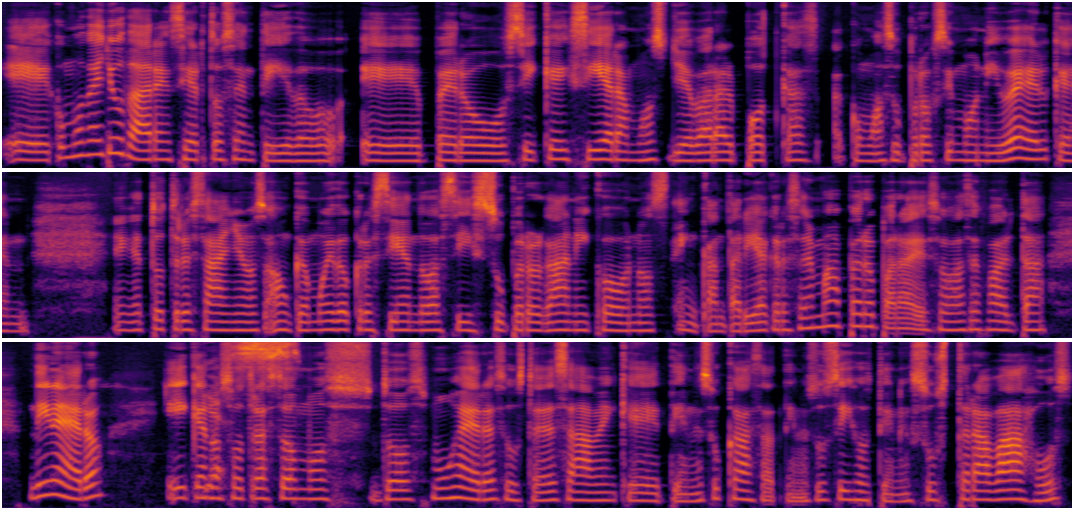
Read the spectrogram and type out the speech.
eh, como de ayudar en cierto sentido, pero sí que quisiéramos llevar al podcast como a su próximo nivel, que en, en estos tres años, aunque hemos ido creciendo así súper orgánico, nos encantaría crecer más, pero para eso hace falta dinero. Y que Yes. nosotras somos dos mujeres, ustedes saben que tienen su casa, tienen sus hijos, tienen sus trabajos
